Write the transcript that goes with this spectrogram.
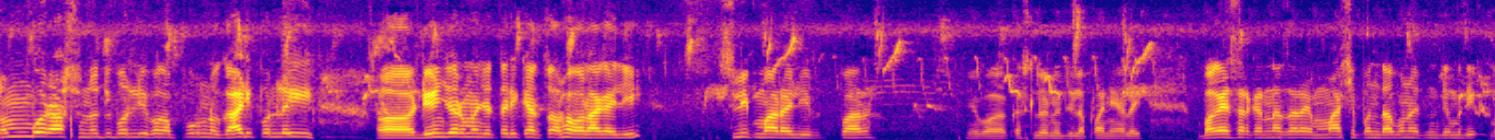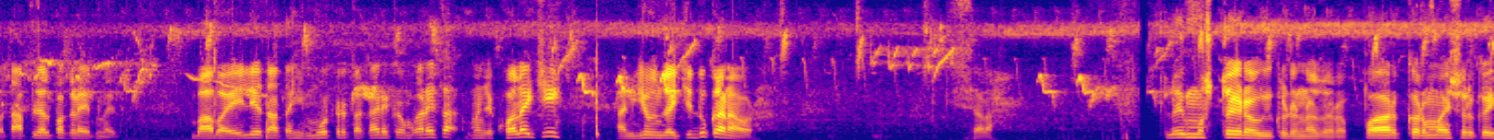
नंबर अशी नदी भरली बघा पूर्ण गाडी पण लई डेंजर म्हणजे तरी काय चालवावं लागायली. स्लिप मारायली पार. हे बघा कसलं नदीला पाणी आलंय. बघायसारखा नजारा आहे. मासे पण दाबून आहेत नदीमध्ये. मग आपल्याला पकडा येत नाहीत. बाबा येलेत आता. ही मोटरचा कार्यक्रम करायचा म्हणजे खोलायची आणि घेऊन जायची दुकानावर. चला. लय मस्त आहे राहू इकडं नजारा. पार करमायसर काही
